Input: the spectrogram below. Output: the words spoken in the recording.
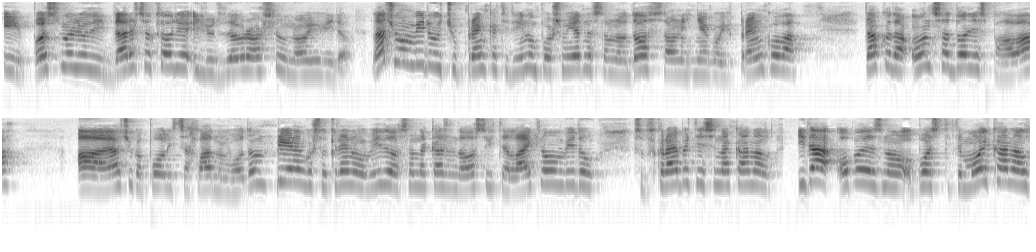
I posljedno ljudi, Darica Klaudija i ljudi dobrodošli u novi video. Znači u ovom videu ću prenkati Dinu, pošto mi je jednostavno dosta onih njegovih prenkova. Tako da on sad dolje spava, a ja ću ga politi sa hladnom vodom. Prije nego što krenu u video, sam da kažem da ostavite like na ovom videu, subscribe se na kanal i da obavezno posjetite moj kanal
